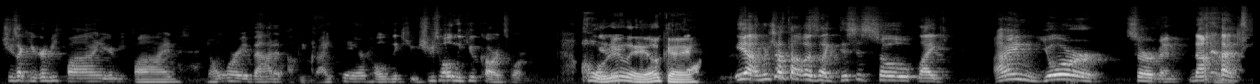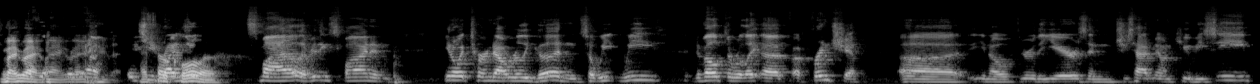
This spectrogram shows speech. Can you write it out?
She's like, you're gonna be fine, you're gonna be fine. Don't worry about it. I'll be right there holding the cue. She was holding the cue cards for me. Oh, really? Okay. Yeah, which I thought was like, this is so like I'm your servant, not Right, right, right, right. And That's she'd so cool. smile, everything's fine, and you know it turned out really good. And so we we developed a rela- a, a friendship, uh, you know, through the years. And she's had me on QVC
